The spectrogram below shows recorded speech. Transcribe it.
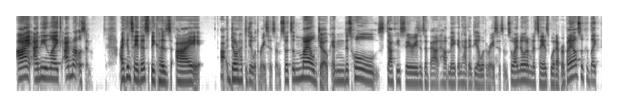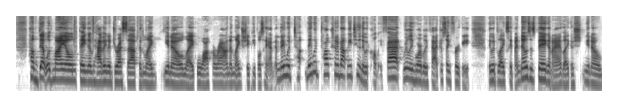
i i mean like i'm not listen i can say this because i don't have to deal with racism. So it's a mild joke. And this whole docu series is about how Meghan had to deal with racism. So I know what I'm going to say is whatever. But I also could like have dealt with my own thing of having to dress up and like you know like walk around and like shake people's hand. And they would t- they would talk shit about me too. They would call me fat, really horribly fat, just like Fergie. They would like say my nose is big and I have like a sh- you know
